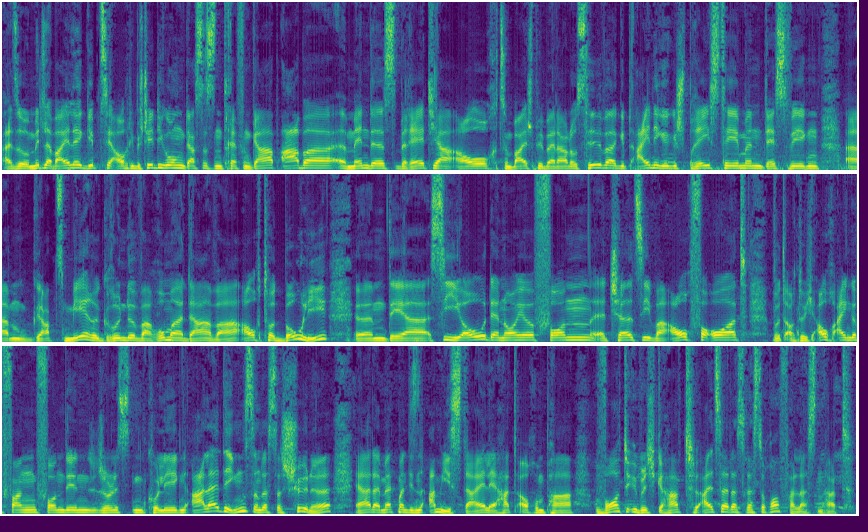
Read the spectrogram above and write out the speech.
also mittlerweile gibt es ja auch die Bestätigung, dass es ein Treffen gab, aber äh, Mendes berät ja auch zum Beispiel Bernardo Silva, gibt einige Gesprächsthemen, deswegen ähm, gab es mehrere Gründe, warum er da war. Auch Todd Bowley, ähm, der CEO, der neue von äh, Chelsea, war auch vor Ort, wird auch durch auch eingefangen von den Journalistenkollegen. Allerdings, und das ist das Schöne, ja, da merkt man diesen Ami-Style, er hat auch ein paar Worte übrig gehabt, als er das Restaurant verlassen hat.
